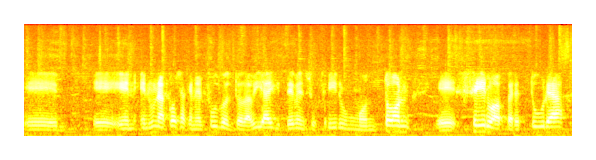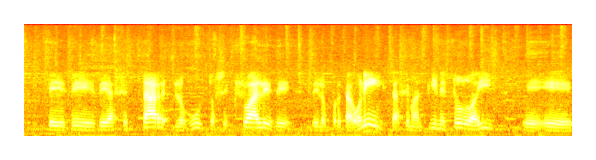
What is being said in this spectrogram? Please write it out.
en, una cosa que en el fútbol todavía hay, deben sufrir un montón, cero apertura de, aceptar los gustos sexuales de, los protagonistas, se mantiene todo ahí, eh, eh,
